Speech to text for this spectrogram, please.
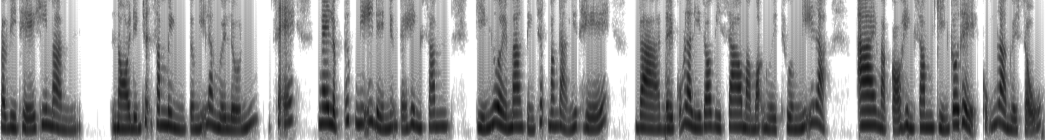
Và vì thế khi mà nói đến chuyện xăm mình, tớ nghĩ là người lớn sẽ ngay lập tức nghĩ đến những cái hình xăm kín người mang tính chất băng đảng như thế. Và đấy cũng là lý do vì sao mà mọi người thường nghĩ là ai mà có hình xăm kín cơ thể cũng là người xấu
